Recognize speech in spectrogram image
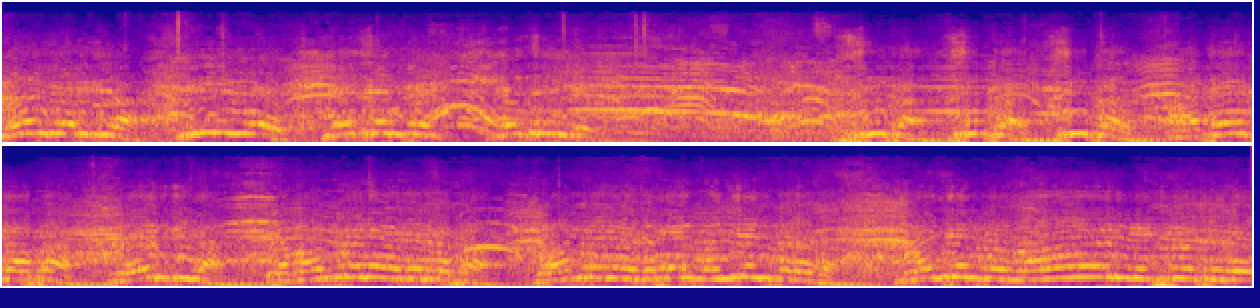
நோடி அடிக்கிறா நோடி அடிக்கிறா நீங்க எச்சரிக்கை எச்சரிக்கை சூப்பர் சூப்பர் சூப்பர் அதே பாப்பா நோடிக்கிறா நம்ம அம்மனே அதேப்பா அம்மனே அதே மஞ்சள் போடாத மஞ்சள் போ மாடு வெட்டி விட்டுரு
